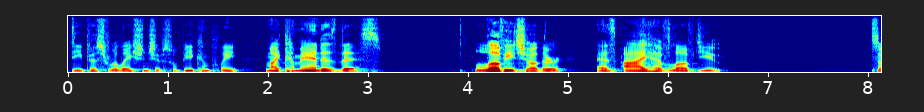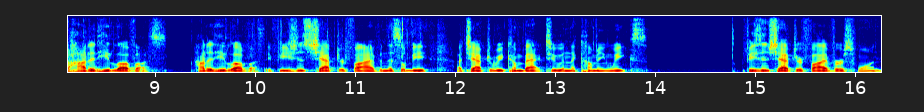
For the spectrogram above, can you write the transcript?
deepest relationships will be complete. My command is this love each other as I have loved you. So, how did he love us? How did he love us? Ephesians chapter 5, and this will be a chapter we come back to in the coming weeks. Ephesians chapter 5, verse 1.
